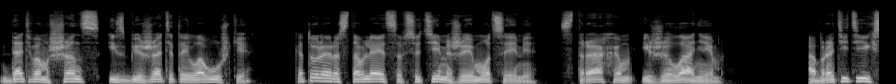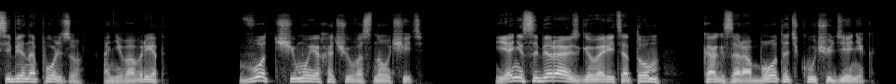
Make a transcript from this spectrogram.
дать вам шанс избежать этой ловушки, которая расставляется все теми же эмоциями, страхом и желанием. Обратите их себе на пользу, а не во вред. Вот чему я хочу вас научить. Я не собираюсь говорить о том, как заработать кучу денег.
